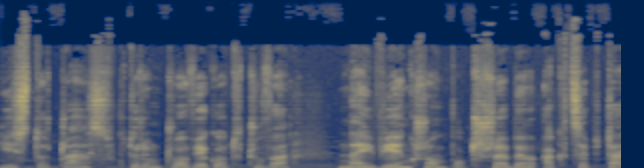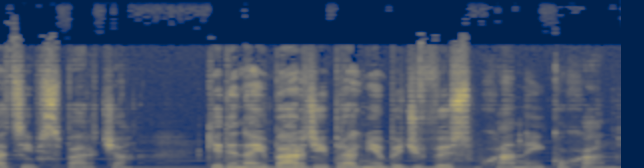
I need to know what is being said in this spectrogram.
Jest to czas, w którym człowiek odczuwa największą potrzebę akceptacji i wsparcia – kiedy najbardziej pragnie być wysłuchany i kochany.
